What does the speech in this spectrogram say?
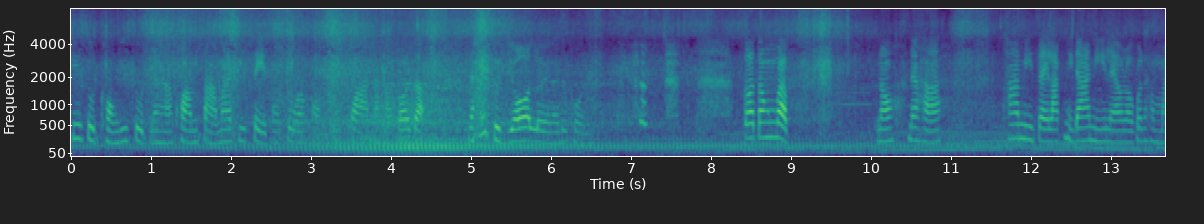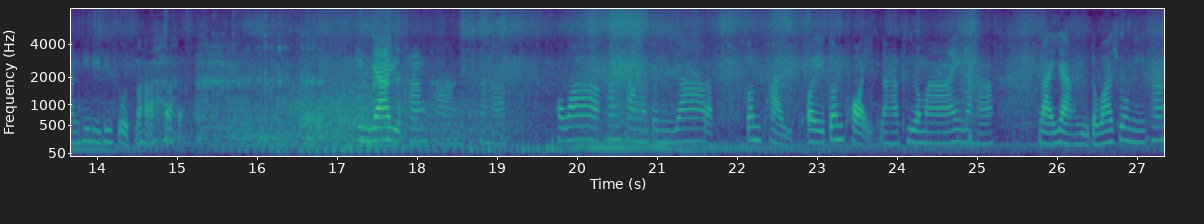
ที่สุดของที่สุดนะคะ ความสามารถพิเศษของตัวของลูกควานนะคะ ก็จะได้สุดยอดเลยนะทุกคน ก็ต้องแบบเนาะนะคะ ถ้ามีใจรักในด้านนี้แล้วเราก็ทำมันให้ดีที่สุดนะคะ กินหญ้าอยู่ข้างทางนะคะ เพราะว่าข้างทางมันจะมีหญ้าแบบต้นไผ่เอ้ยต้นข่อยนะคะ เครือไม้นะคะ หลายอย่างอยู่แต่ว่าช่วงนี้ข้าง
